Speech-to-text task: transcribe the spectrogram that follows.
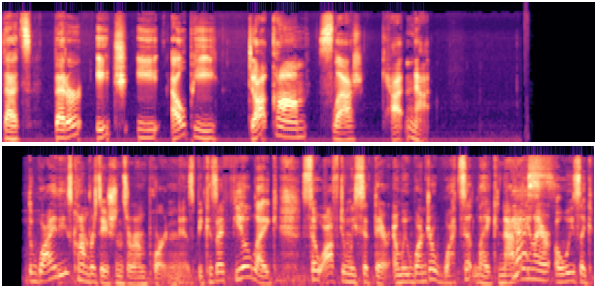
That's betterhelp.com slash catnat the why these conversations are important is because I feel like so often we sit there and we wonder what's it like. Natalie Yes. and I are always like,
